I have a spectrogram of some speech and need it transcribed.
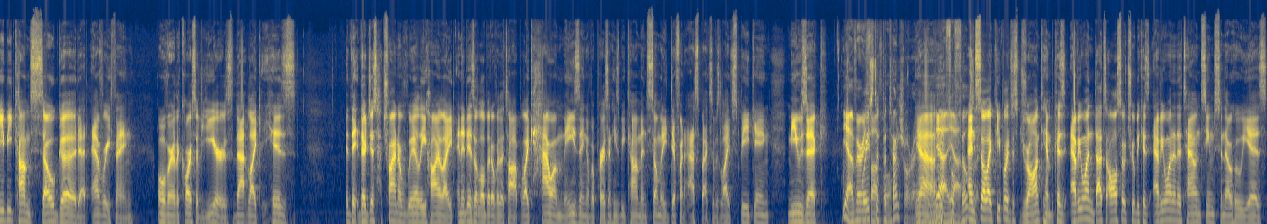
he becomes so good at everything over the course of years that like his they, they're just trying to really highlight and it is a little bit over the top like how amazing of a person he's become in so many different aspects of his life speaking music yeah, very wasted thoughtful. potential, right? Yeah. And he Yeah, yeah. and it. so like people are just drawn to him because everyone that's also true because everyone in the town seems to know who he is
